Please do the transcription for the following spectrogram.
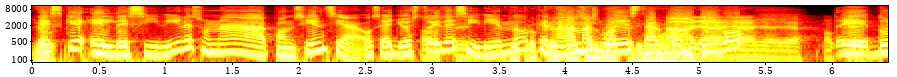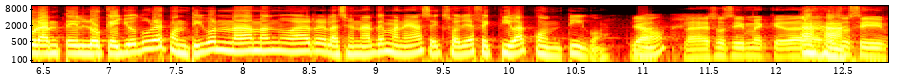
Yo- es que el decidir es una conciencia. O sea, yo estoy Oh, sí. Decidiendo que, que nada más voy a estar matrimonio. contigo. Ah, ya, ya, ya, eh, durante lo que yo dure contigo, nada más me voy a relacionar de manera sexual y afectiva contigo. ya, ¿no? nada, eso sí me queda. Ajá. Eso sí.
